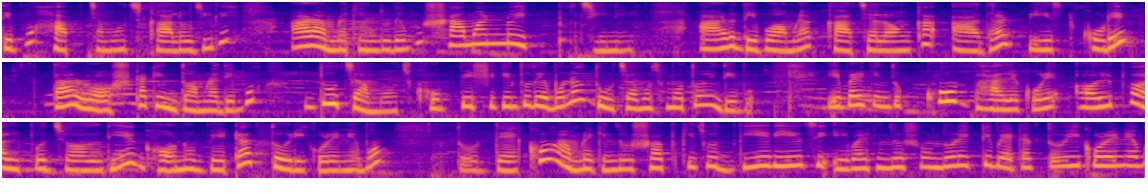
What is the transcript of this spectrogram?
দেবো হাফ চামচ কালো জিরে, আর আমরা কিন্তু দেবো সামান্য একটু চিনি। আর দেবো আমরা কাঁচা লঙ্কা আদার পেস্ট করে তার রসটা কিন্তু আমরা দেব দু চামচ, খুব বেশি কিন্তু দেব না, দু চামচ মতোই দেব। এবার কিন্তু খুব ভালো করে অল্প অল্প জল দিয়ে ঘন বেটার তৈরি করে নেব। তো দেখো আমরা কিন্তু সব কিছু দিয়ে দিয়েছি, এবার কিন্তু সুন্দর একটি ব্যাটার তৈরি করে নেব।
